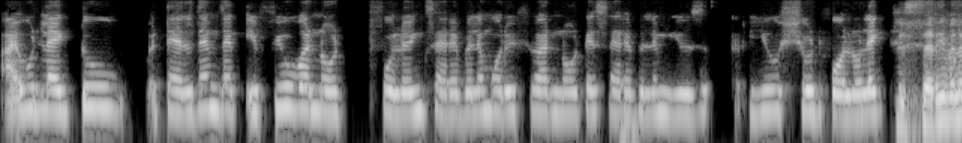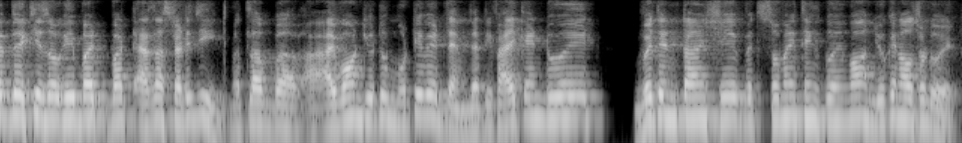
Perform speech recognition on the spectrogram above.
I would like to tell them that if you were not following cerebellum or if you are not a cerebellum use you should follow like cerebellum their okay but but as a strategy matlab, uh, i want you to motivate them that if i can do it with internship with so many things going on you can also do it.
